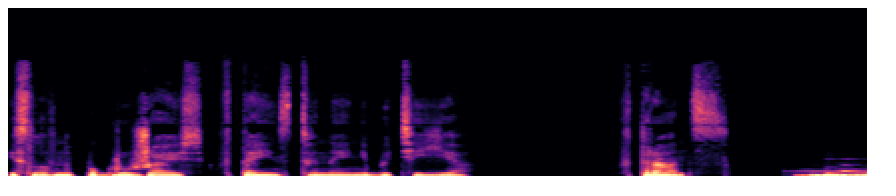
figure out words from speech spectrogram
и словно погружаюсь в таинственное небытие, в транс. Thank you.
